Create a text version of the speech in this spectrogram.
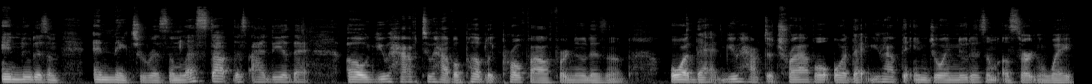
in nudism and naturism. Let's stop this idea that, oh, you have to have a public profile for nudism or that you have to travel or that you have to enjoy nudism a certain way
